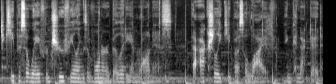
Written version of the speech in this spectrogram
to keep us away from true feelings of vulnerability and rawness that actually keep us alive and connected.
